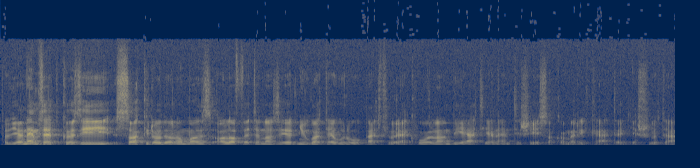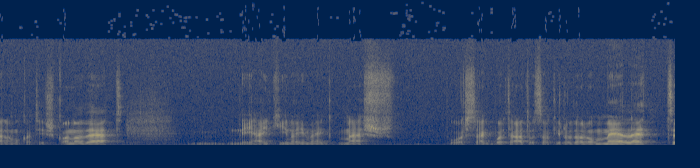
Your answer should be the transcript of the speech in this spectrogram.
Tehát a nemzetközi szakirodalom az alapvetően azért Nyugat-Európát, főleg Hollandiát jelent, és Észak-Amerikát, Egyesült Államokat és Kanadát, néhány kínai meg más országból található szakirodalom mellett,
